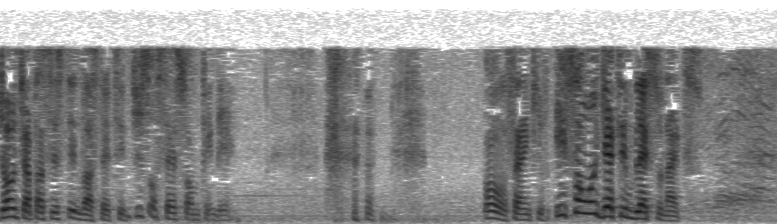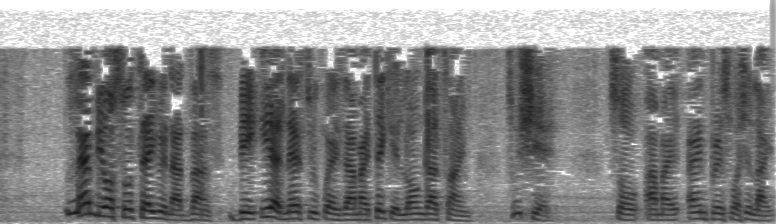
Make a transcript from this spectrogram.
John chapter 16, verse 13. Jesus says something there. oh, thank you. Is someone getting blessed tonight? Let me also tell you in advance. Be here next week Wednesday. I might take a longer time to share. So uh, I might end praise worship like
